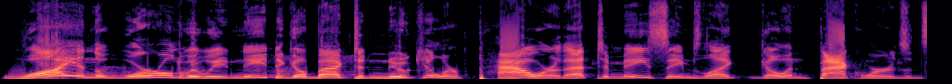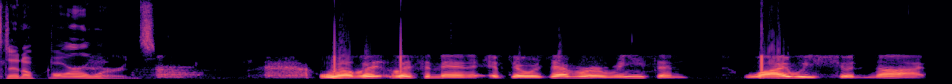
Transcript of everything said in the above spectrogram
Why in the world would we need to go back to nuclear power? That to me seems like going backwards instead of forwards. Well, li- listen, man, if there was ever a reason why we should not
